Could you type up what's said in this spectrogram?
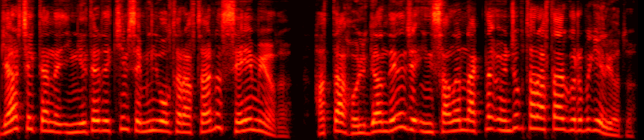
Gerçekten de İngiltere'de kimse Millwall taraftarını sevmiyordu. Hatta holigan denince insanların aklına önce bu taraftar grubu geliyordu.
